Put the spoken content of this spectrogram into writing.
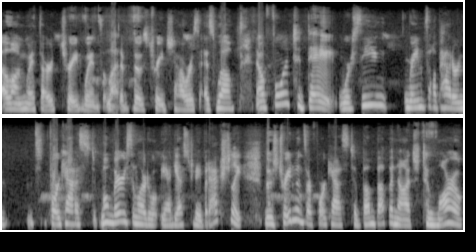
along with our trade winds, a lot of those trade showers as well. Now, for today, we're seeing rainfall pattern forecast, well, very similar to what we had yesterday, but actually those trade winds are forecast to bump up a notch tomorrow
